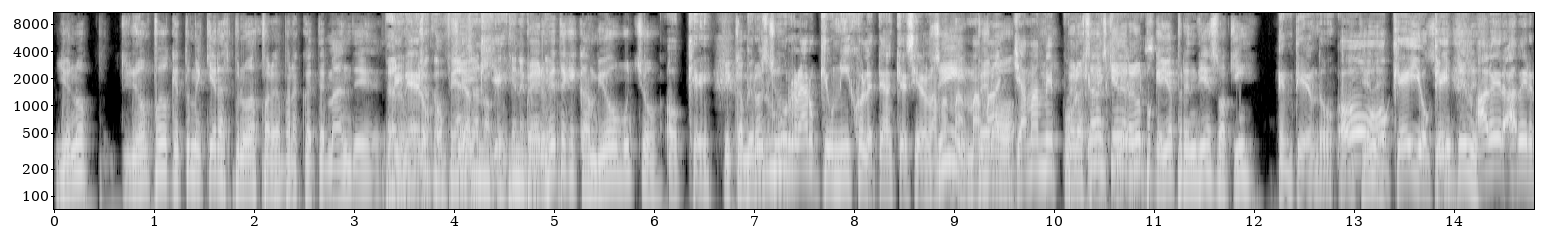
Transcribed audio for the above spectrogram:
Yo no, yo no puedo que tú me quieras, pero más para, para que te mande. Pero Dinero. mucha confianza. ¿no? Que tiene Pero fíjate que cambió mucho. Ok. Que cambió Pero es muy raro que un hijo le tenga que decir a la Sí, mamá, mamá, pero- llámame porque Pero ¿sabes me qué, Raúl? quieres". Porque yo aprendí eso aquí. Entiendo. Oh, ¿Entiendes? ok, ok. A ver, a ver,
